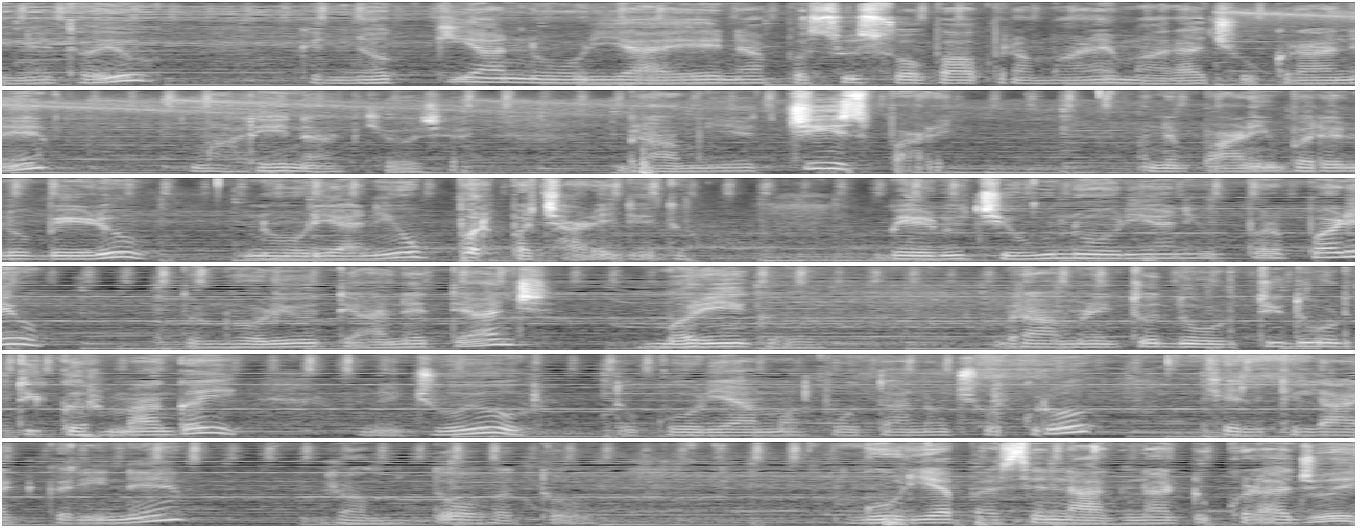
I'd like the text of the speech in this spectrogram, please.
એને થયું કે નક્કી આ નોળિયાએ એના પશુ સ્વભાવ પ્રમાણે મારા છોકરાને મારી નાખ્યો છે. બ્રાહ્મણીએ ચીઝ પાડી અને પાણી ભરેલું બેડું નોળિયાની ઉપર પછાડી દીધું. બેડું જેવું નોળિયાની ઉપર પડ્યું તો નોળિયું ત્યાં ને ત્યાં જ મરી ગયું. બ્રાહ્મણી તો દોડતી દોડતી ઘરમાં ગઈ અને જોયું તો ઘોડિયામાં પોતાનો છોકરો ખિલખિલાટ કરીને રમતો હતો. ઘોડિયા પાસે નાગના ટુકડા જોઈ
